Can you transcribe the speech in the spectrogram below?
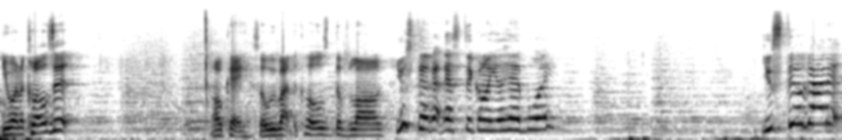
You wanna close it? Okay, so we about to close the vlog. You still got that stick on your head, boy? You still got it?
